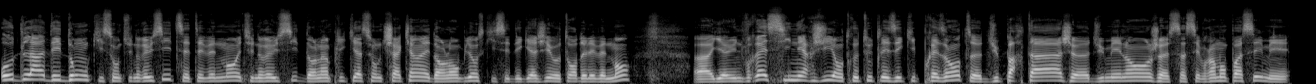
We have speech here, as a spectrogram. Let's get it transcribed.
Au-delà des dons qui sont une réussite, cet événement est une réussite dans l'implication de chacun et dans l'ambiance qui s'est dégagée autour de l'événement. Euh, Il y a une vraie synergie entre toutes les équipes présentes, euh, du partage, euh, du mélange, ça s'est vraiment passé, mais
